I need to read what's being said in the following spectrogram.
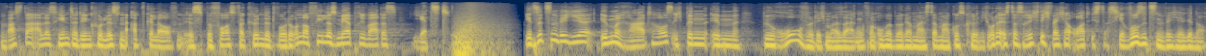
Was da alles hinter den Kulissen abgelaufen ist, bevor es verkündet wurde und noch vieles mehr Privates jetzt. Jetzt sitzen wir hier im Rathaus. Ich bin im Büro, würde ich mal sagen, von Oberbürgermeister Markus König. Oder ist das richtig? Welcher Ort ist das hier? Wo sitzen wir hier genau?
